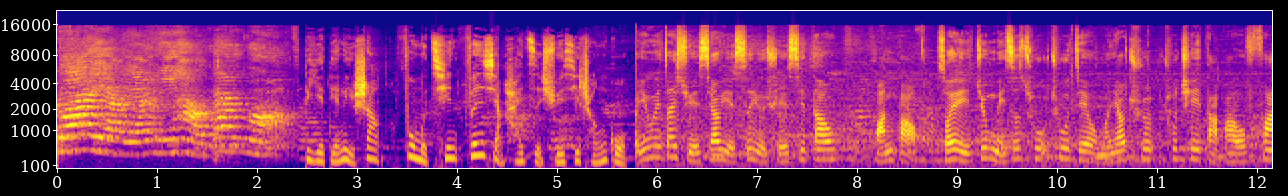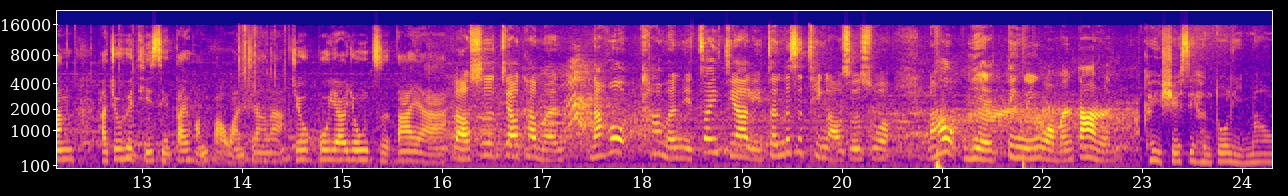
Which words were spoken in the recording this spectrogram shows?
哇！毕业典礼上，父母亲分享孩子学习成果。因为在学校也是有学习到环保，所以就每次出出街我们要出出去打包饭，他就会提醒带环保碗这样啦，就不要用纸袋啊。老师教他们，然后他们也在家里真的是听老师说，然后也叮咛我们大人可以学习很多礼貌，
